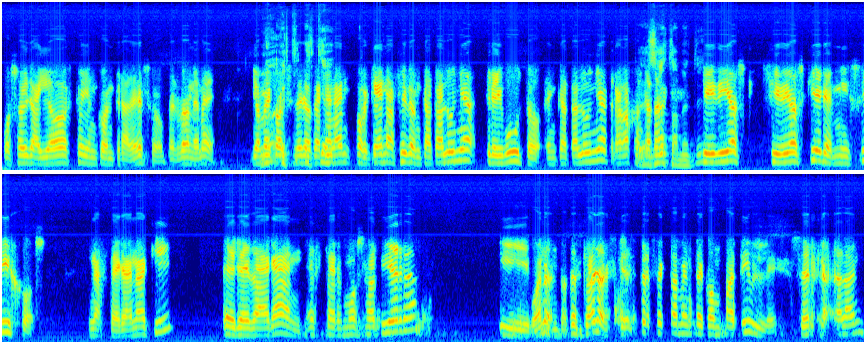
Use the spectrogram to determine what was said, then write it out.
Pues oiga, yo estoy en contra de eso, perdóneme. Yo me No, considero es que- catalán porque he nacido en Cataluña, tributo en Cataluña, trabajo en Cataluña. Si Dios, si Dios quiere, mis hijos nacerán aquí, heredarán esta hermosa tierra y bueno, entonces claro, es que es perfectamente compatible ser catalán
